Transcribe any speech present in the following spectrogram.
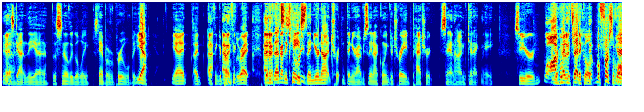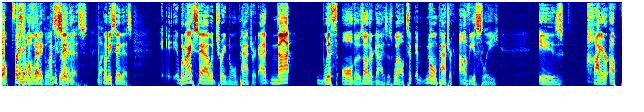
Yeah. has gotten the uh, the snow the goalie stamp of approval. But yeah, yeah, I I, I think you're probably think- right. But if that's, the that's the case, then you're not tra- then you're obviously not going to trade Patrick Sanheim Konecny. So you're Well, you're hypothetical. but first of all, first of all, let me, let me say not- this. What? Let me say this. When I say I would trade Nolan Patrick, I not with all those other guys as well. To, Nolan Patrick obviously is higher up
